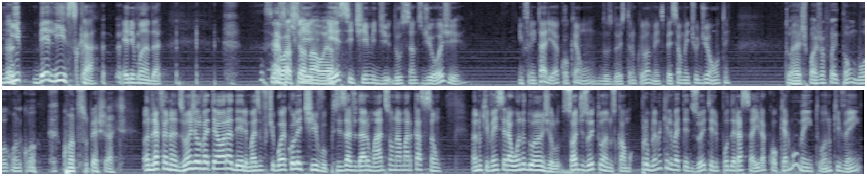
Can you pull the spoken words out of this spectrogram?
Me belisca, ele manda. É, eu acho que Sensacional essa. esse time de- do Santos de hoje enfrentaria qualquer um dos dois tranquilamente, especialmente o de ontem. Tua resposta foi tão boa quanto, quanto o superchat. André Fernandes, o Ângelo vai ter a hora dele, mas o futebol é coletivo, precisa ajudar o Madison na marcação. Ano que vem será o ano do Ângelo, só 18 anos, calma. O problema é que ele vai ter 18 e ele poderá sair a qualquer momento. O ano que vem,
